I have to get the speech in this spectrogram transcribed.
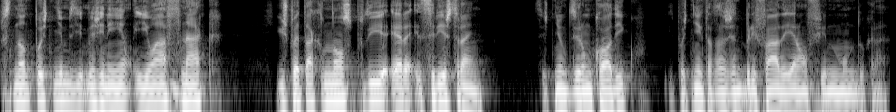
senão depois tínhamos, imaginem, iam, iam à FNAC e o espetáculo não se podia, era, seria estranho. Vocês tinham que dizer um código e depois tinha que estar toda a gente brifada e era um fim do mundo do caralho.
